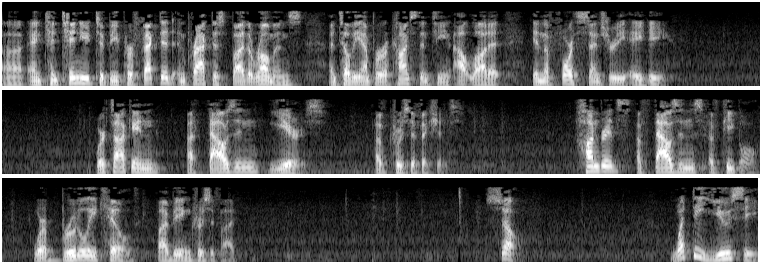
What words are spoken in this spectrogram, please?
uh, and continued to be perfected and practiced by the Romans until the Emperor Constantine outlawed it in the 4th century AD. We're talking a thousand years of crucifixions. Hundreds of thousands of people were brutally killed by being crucified. So, what do you see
